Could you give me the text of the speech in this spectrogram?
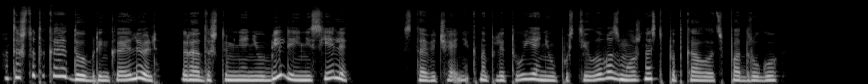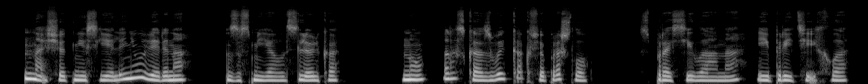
А ты что такая добренькая, Лёль? Рада, что меня не убили и не съели? Ставя чайник на плиту, я не упустила возможность подколоть подругу. «Насчёт не съели, не уверена», — засмеялась Лёлька. «Ну, рассказывай, как всё прошло», — спросила она и притихла.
